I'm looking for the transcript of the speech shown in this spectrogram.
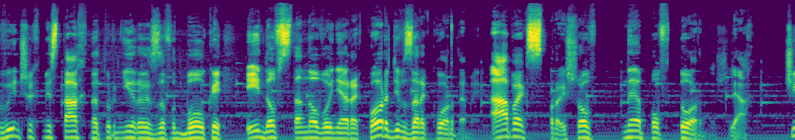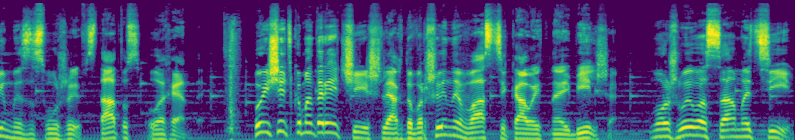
в інших містах на турнірах за футболки і до встановлення рекордів за рекордами, Apex пройшов неповторний шлях, чим і заслужив статус легенди. Пишіть в коментарі, чий шлях до вершини вас цікавить найбільше. Можливо, саме цій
